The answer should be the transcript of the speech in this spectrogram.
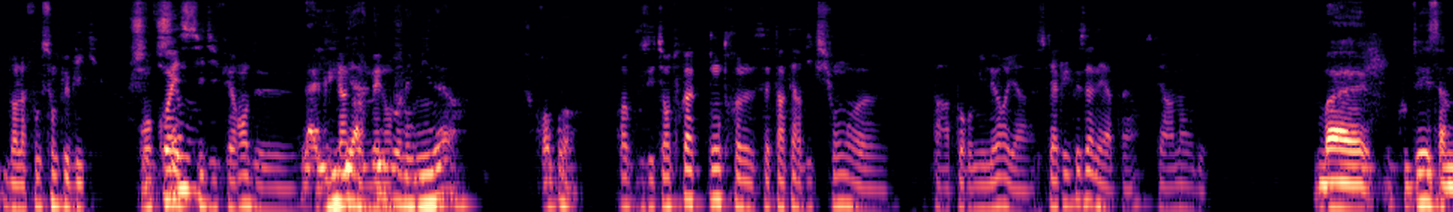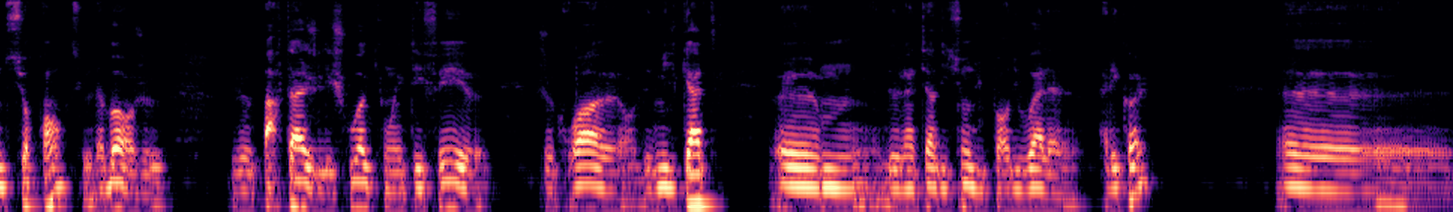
dans la fonction publique. En quoi est-ce si différent de La liberté pour les mineurs? Je crois pas. Je crois que vous étiez en tout cas contre cette interdiction euh, par rapport aux mineurs il y a, c'était il y a quelques années après, hein, c'était un an ou deux. Bah, écoutez, ça me surprend parce que d'abord, je je partage les choix qui ont été faits, euh, je crois, euh, en 2004, euh, de l'interdiction du port du voile à, l'école. Euh,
